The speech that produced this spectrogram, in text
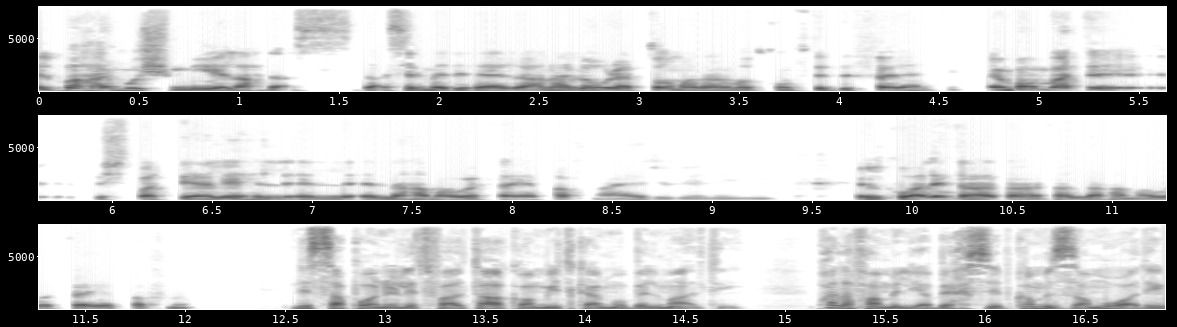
Il-baħar mhux mielaħ daqs il-Mediterran, allura t-togħma tal-ħut tkun ftit differenti. Imma mbagħad biex tpatti għalih il-laħam hawnhekk tajjeb ħafna, eh, ġifieri il-kwalità tal-laħam hawnhekk tajjeb ħafna. Nissaponi li t-tfal tagħkom jitkellmu bil-Malti. Bħala familja beħsiebkom iżżommuha di?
